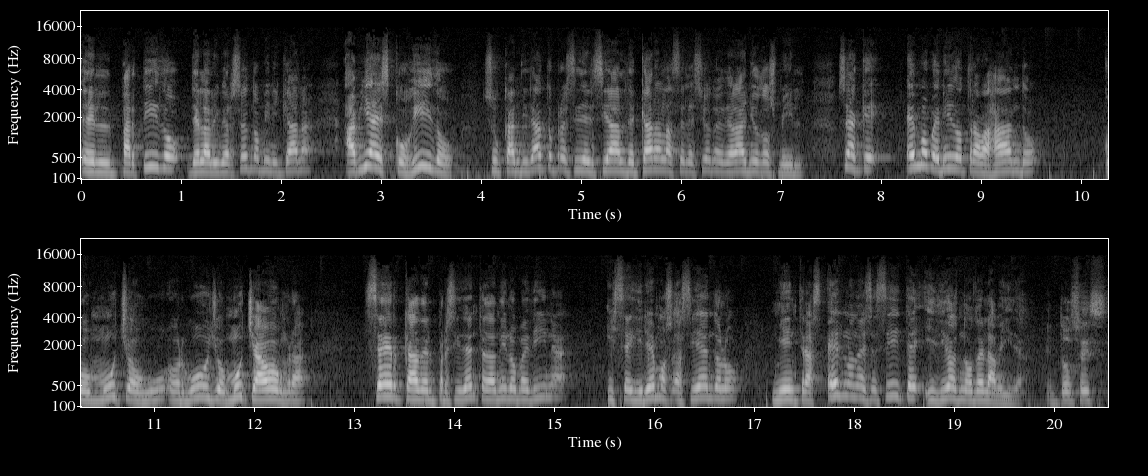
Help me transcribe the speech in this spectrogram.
el Partido de la Liberación Dominicana había escogido su candidato presidencial de cara a las elecciones del año 2000. O sea que hemos venido trabajando con mucho orgu- orgullo, mucha honra, cerca del presidente Danilo Medina y seguiremos haciéndolo mientras él lo necesite y Dios nos dé la vida. Entonces,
